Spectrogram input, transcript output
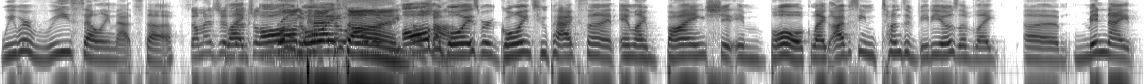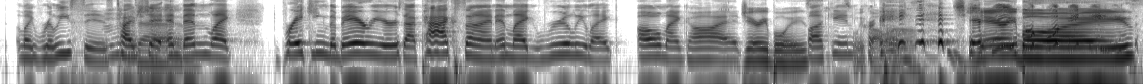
we were reselling that stuff. So much Like, essentials all From the boys- PacSun. resale All the boys were going to PacSun and like buying shit in bulk. Like I've seen tons of videos of like uh, midnight like releases type shit, and then like breaking the barriers at PacSun and like really like oh my god, Jerry Boys. fucking crazy, we call them. Jerry, Jerry boys. Boys.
